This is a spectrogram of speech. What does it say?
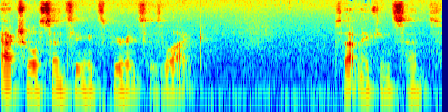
actual sensing experience is like. Is that making sense?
